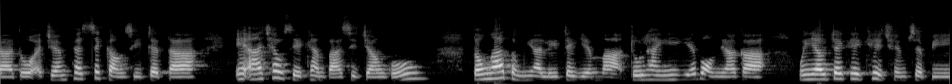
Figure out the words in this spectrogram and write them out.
လာသောအကြမ်းဖက်စစ်ကောင်စီတပ်သား အင်အား60ခန့်ပါစစ်ကြောင်းကို3934တရက်မှဒိုလှန်ရေးရဲဘော်များကဝင်ရောက်တိုက်ခိုက်ခဲ့ခြင်းဖြစ်ပြီး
